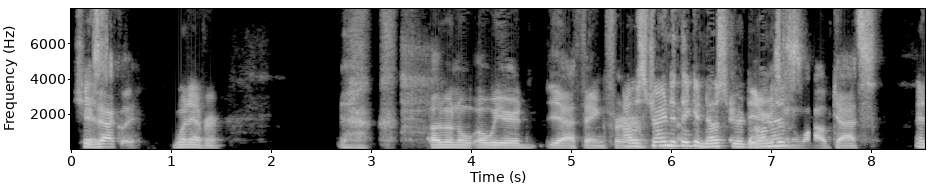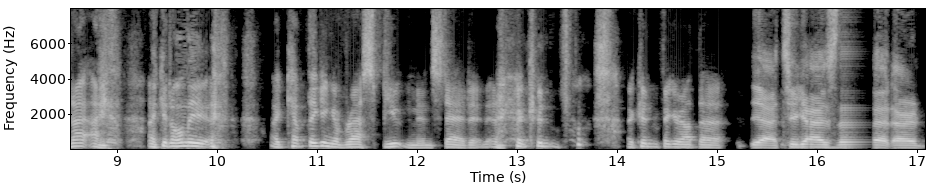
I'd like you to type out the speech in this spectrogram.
Shit, exactly Whatever. would have been a, a weird, yeah, thing for. I was trying to know, think of Nostradamus. and Wildcats. And I, I, I could only, I kept thinking of Rasputin instead, and I couldn't, I couldn't figure out the Yeah, two guys that, that are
